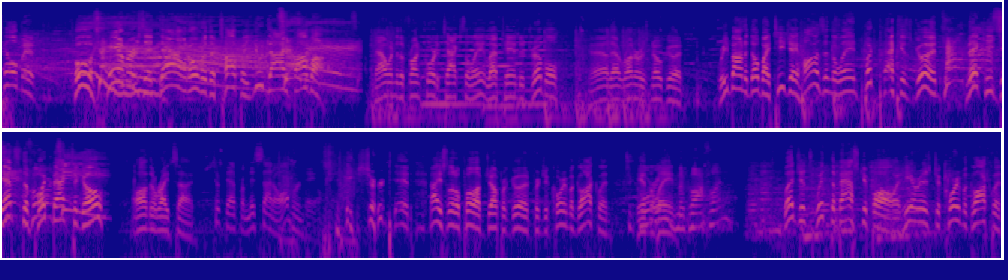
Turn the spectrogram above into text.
Tillman, who hammers it down over the top of Udai Baba. Now into the front court, attacks the lane, left-handed dribble. Yeah, that runner is no good. Rebounded though by TJ Hawes in the lane. Putback is good. Nick, he gets the putback to go on the right side. Took that from this side of Auburndale. He sure did. Nice little pull-up jumper, good for Jaquori McLaughlin in the lane. McLaughlin. Legends with the basketball, and here is Jaquori McLaughlin.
